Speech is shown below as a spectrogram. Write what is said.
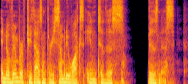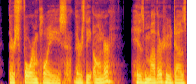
In November of 2003, somebody walks into this business. There's four employees. There's the owner, his mother, who does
